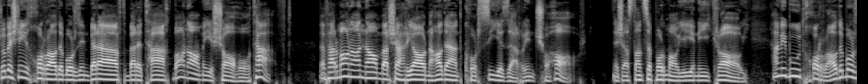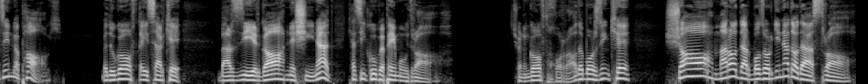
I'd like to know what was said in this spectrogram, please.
چو بشنید خراد برزین برفت بر تخت با نامه شاه و تفت. به فرمان آن نام بر شهریار نهادند کرسی زرین چهار. نشستان سپر مایه نیکرای همی بود خراد برزین و پای. بدو گفت قیصر که بر زیرگاه نشیند کسی کو به پیمود راه. چون گفت خراد برزین که شاه مرا در بزرگی نداده است راه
